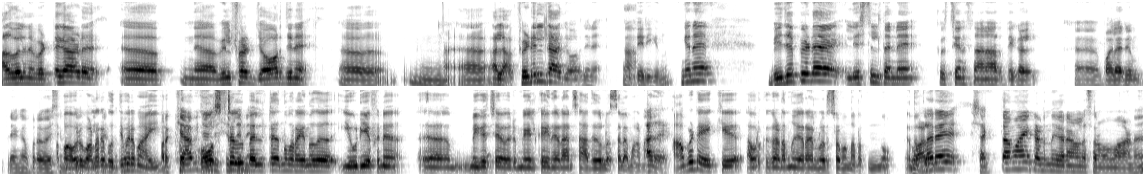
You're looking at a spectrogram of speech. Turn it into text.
അതുപോലെ തന്നെ വെട്ടുകാട് വിൽഫ്രഡ് ജോർജിനെ ആ, ഫിഡിൽ അല്ല ഫിഡിൽഡ ജോർജിനെ നിർത്തിയിരിക്കുന്നു ഇങ്ങനെ ബി ജെ പിയുടെ ലിസ്റ്റിൽ തന്നെ ക്രിസ്ത്യൻ സ്ഥാനാർത്ഥികൾ പലരും രംഗപ്രവേശനം അവർ വളരെ ബുദ്ധിപരമായി പ്രഖ്യാപിച്ച കോസ്റ്റൽ ബെൽറ്റ് എന്ന് പറയുന്നത് യു ഡി എഫിന് മികച്ച ഒരു മേൽക്കൈ നേടാൻ സാധ്യതയുള്ള സ്ഥലമാണ്. അവിടേക്ക് അവർക്ക് കടന്നു കയറാനുള്ള ഒരു ശ്രമം നടത്തുന്നു വളരെ ശക്തമായി കടന്നു കയറാനുള്ള ശ്രമമാണ്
